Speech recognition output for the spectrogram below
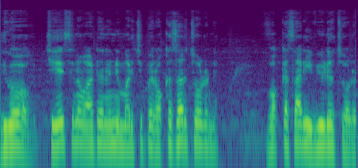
ఇదిగో చేసిన వాటిని మర్చిపోయారు. ఒక్కసారి చూడండి. ఒక్కసారి ఈ వీడియో చూడండి.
